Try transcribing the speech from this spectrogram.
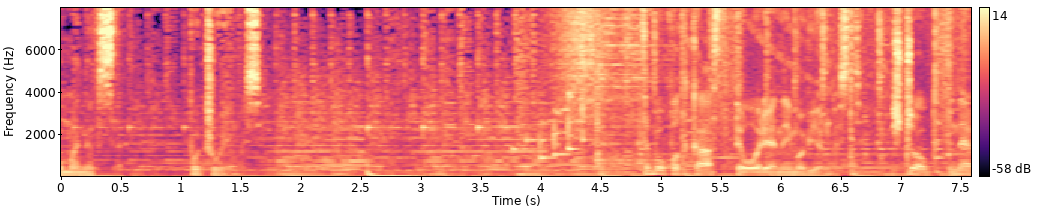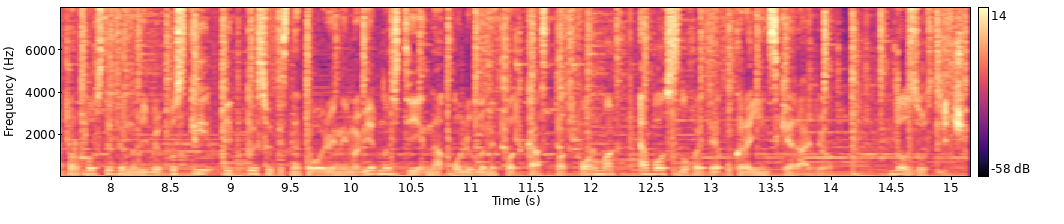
у мене все. Почуємося. Це був подкаст Теорія неймовірності. Щоб не пропустити нові випуски, підписуйтесь на теорію неймовірності на улюблених подкаст-платформах або слухайте українське радіо. До зустрічі!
